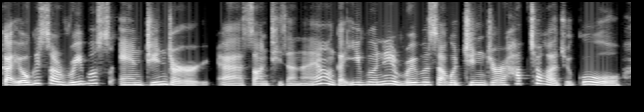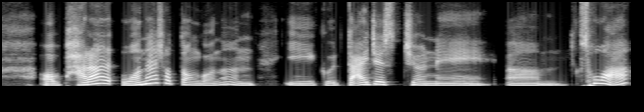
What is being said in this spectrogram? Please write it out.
그러니까 여기서 rooibos and ginger 아, 썬티잖아요. 그러니까 이분이 rooibos하고 ginger 합쳐가지고 어, 바라 원하셨던 거는 이 그 digestion에 음, 소화,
